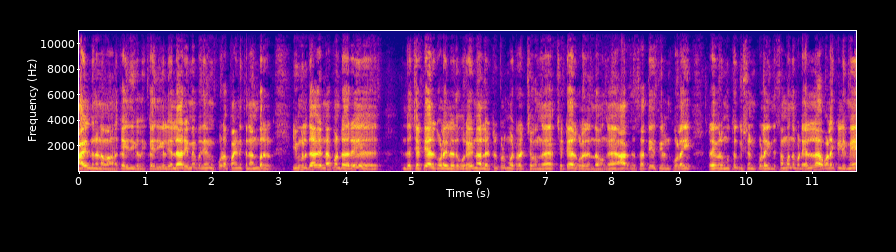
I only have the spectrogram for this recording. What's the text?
ஆயுள் தண்டனை வாங்கின கைதிகள் கைதிகள் எல்லாரையுமே பார்த்தீங்கன்னா கூட பயணித்த நண்பர்கள். இவங்களுக்காக என்ன பண்ணுறாரு இந்த செட்டியார் கொலையில் ஒரே நாளில் ட்ரிபிள் மோட்டர் அடிச்சவங்க செட்டியார் கொலையில் இருந்தவங்க ஆர்எஸ் சத்யசீலன் கொலை டிரைவர் முத்துகிருஷ்ணன் கொலை இந்த சம்பந்தப்பட்ட எல்லா வழக்கிலுமே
